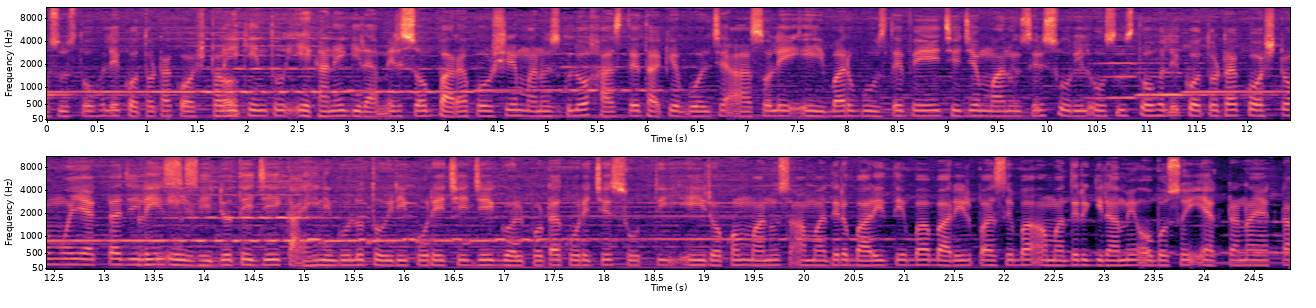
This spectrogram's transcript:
অসুস্থ হলে কতটা কষ্ট? হয় কিন্তু এখানে গ্রামের সব পাড়াপড়শির মানুষগুলো হাসতে থাকে বলছে আসলে এইবার বুঝতে পেরেছে যে মানুষের শরীর অসুস্থ হলে কতটা কষ্টময় একটা জিনিস। এই ভিডিওতে যে কাহিনীগুলো তৈরি করেছে যে গল্পটা করেছে সত্যি, এই রকম মানুষ আমাদের বাড়িতে বা বাড়ির পাশে বা আমাদের গ্রামে অবশ্যই একটা না একটা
